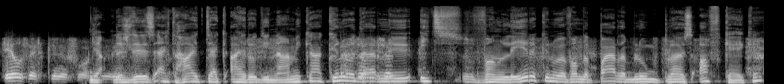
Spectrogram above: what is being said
heel ver kunnen Ja, voortbewegen. dus dit is echt high-tech aerodynamica. Kunnen we daar het. nu iets van leren? Kunnen we van de paardenbloempluis afkijken?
